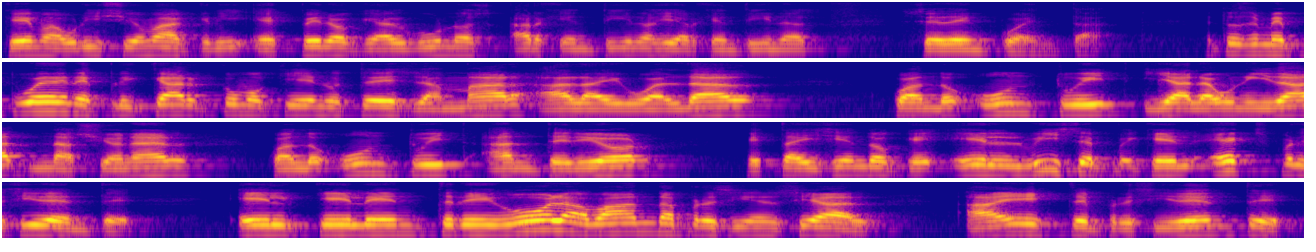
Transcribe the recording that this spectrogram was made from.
que Mauricio Macri, espero que algunos argentinos y argentinas se den cuenta. Entonces, ¿me pueden explicar cómo quieren ustedes llamar a la igualdad cuando un tuit y a la unidad nacional, cuando un tuit anterior está diciendo que el vice, que el expresidente, el que le entregó la banda presidencial a este presidente,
